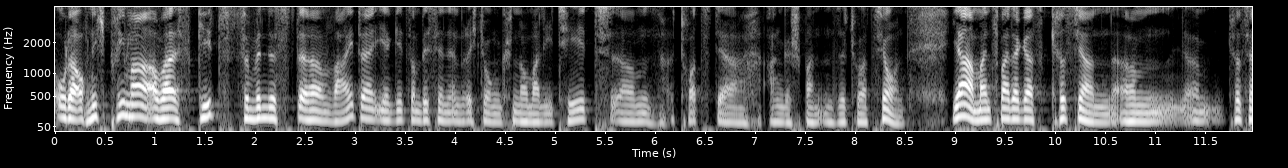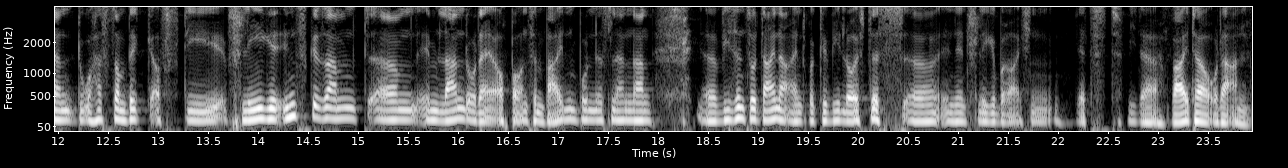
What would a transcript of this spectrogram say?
oder auch nicht prima, aber es geht zumindest äh, weiter. Ihr geht so ein bisschen in Richtung Normalität, ähm, trotz der angespannten Situation. Ja, mein zweiter Gast, Christian. Ähm, ähm, Christian, du hast so einen Blick auf die Pflege insgesamt ähm, im Land oder auch bei uns in beiden Bundesländern. Äh, wie sind so deine Eindrücke? Wie läuft es äh, in den Pflegebereichen jetzt wieder weiter oder an?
